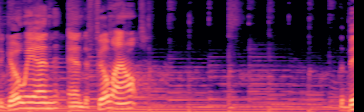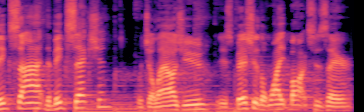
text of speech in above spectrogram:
to go in and to fill out the big side, the big section, which allows you, especially the white boxes there,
